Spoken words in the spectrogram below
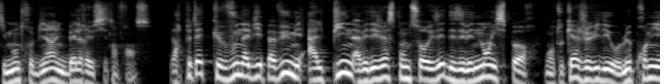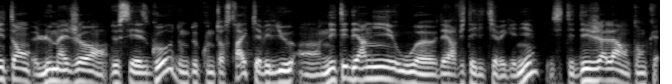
qui montre bien une belle réussite en France. Alors peut-être que vous n'aviez pas vu, mais Alpine avait déjà sponsorisé des événements e-sport, ou en tout cas jeux vidéo. Le premier étant le Major de CSGO, donc de Counter-Strike, qui avait lieu en été dernier, où euh, d'ailleurs Vitality avait gagné. Ils étaient déjà là en tant que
